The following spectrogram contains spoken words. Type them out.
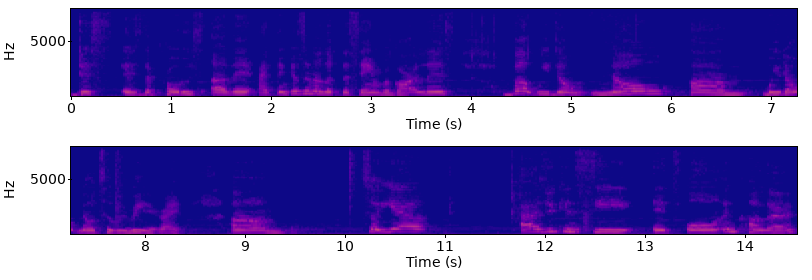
this is the produce of it. I think it's gonna look the same regardless but we don't know um we don't know till we read it right? Um so yeah as you can see it's all in color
